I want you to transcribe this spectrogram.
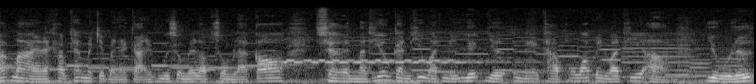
มากมายนะครับแค่มาเก็บบรรยากาศให้คุณผู้ชมได้รับชม แล้วก็เชิญมาเที่ยวกันที่วัดนี้เยอะๆนะครับเพราะว่าเป็นวัดที่อ่าอยู่ลึก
